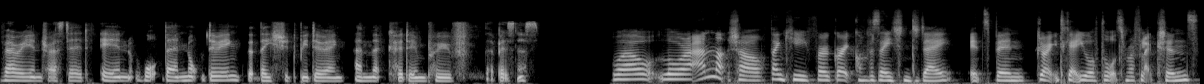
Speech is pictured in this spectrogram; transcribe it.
very interested in what they're not doing that they should be doing and that could improve their business. Well, Laura and Nutshell, thank you for a great conversation today. It's been great to get your thoughts and reflections.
